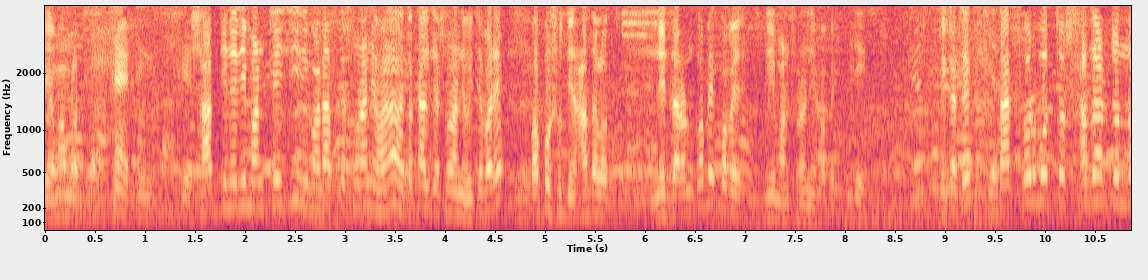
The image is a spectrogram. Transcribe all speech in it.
দিয়ে মামলা দিচ্ছে হ্যাঁ ঠিক সাত দিনের রিমান্ড চাইছি। রিমান্ড আজকে শুনানি হয় না হয়তো কালকে শুনানি হতে পারে। বা পরশু দিন আদালত নির্ধারণ করবে কবে রিমান্ড শুনানি হবে। জি। ঠিক আছে? তার সর্বোচ্চ সাজার জন্য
